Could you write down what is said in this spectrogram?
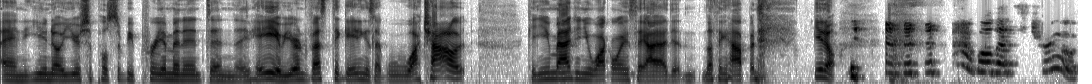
and you know you're supposed to be preeminent and hey if you're investigating it's like watch out can you imagine you walk away and say i, I didn't nothing happened you know well, that's true,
